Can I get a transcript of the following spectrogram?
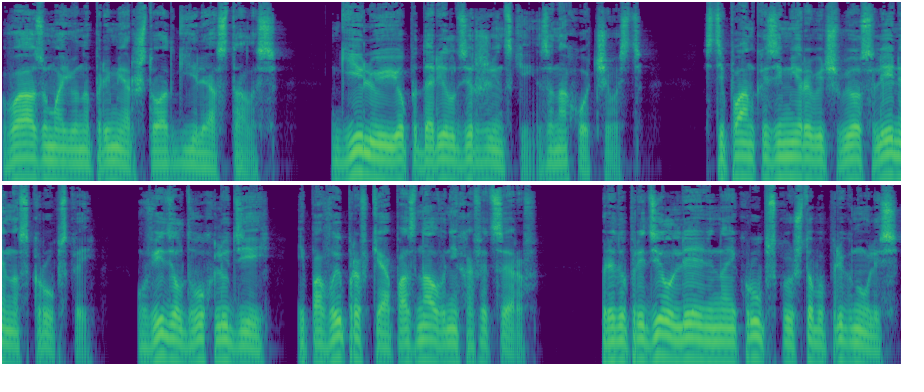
Вазу мою, например, что от Гили осталось. Гилю ее подарил Дзержинский за находчивость. Степан Казимирович вез Ленина с Крупской. Увидел двух людей и по выправке опознал в них офицеров. Предупредил Ленина и Крупскую, чтобы пригнулись.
